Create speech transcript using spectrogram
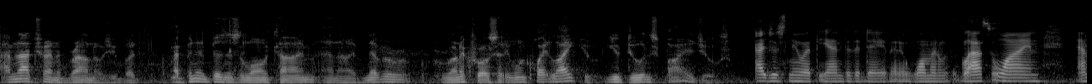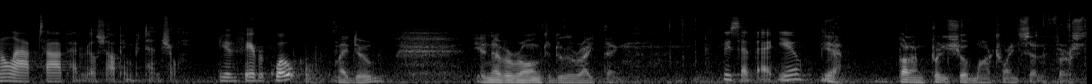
I'm not trying to brown nose you, but I've been in business a long time, and I've never run across anyone quite like you. You do inspire, Jules. I just knew at the end of the day that a woman with a glass of wine and a laptop had real shopping potential. You have a favorite quote? I do. You're never wrong to do the right thing. Who said that? You? Yeah, but I'm pretty sure Mark Twain said it first.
